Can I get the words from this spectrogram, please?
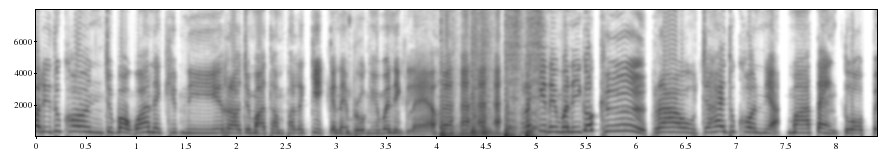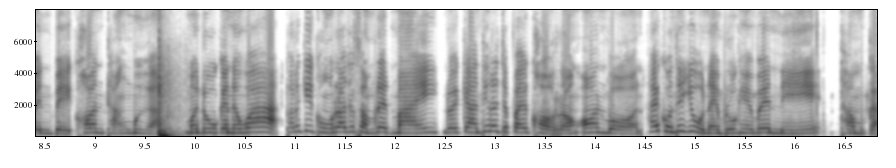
วัสดีทุกคนจะบอกว่าในคลิปนี้เราจะมาทำภารกิจกันในบรูคเฮเวนอีกแล้ว ภารกิจในวันนี้ก็คือ เราจะให้ทุกคนเนี่ยมาแต่งตัวเป็นเบคอนทั้งเมือง มาดูกันนะว่าภารกิจของเราจะสำเร็จไหม โดยการที่เราจะไปขอร้องอ้อนวอนให้คนที่อยู่ในบรูคเฮเวนนี้ทำก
